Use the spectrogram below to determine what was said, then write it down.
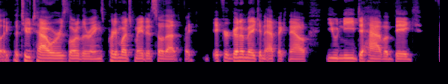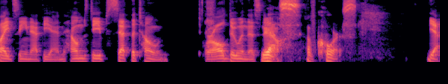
like the two towers lord of the rings pretty much made it so that like if you're gonna make an epic now you need to have a big fight scene at the end. Helms deep set the tone. We're all doing this now. Yes of course. Yeah.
